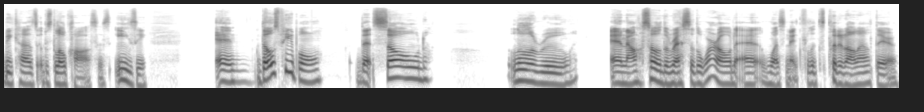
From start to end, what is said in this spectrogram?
because it was low cost, it's easy. And those people that sold LuLaRoe and also the rest of the world, at, once Netflix put it all out there,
